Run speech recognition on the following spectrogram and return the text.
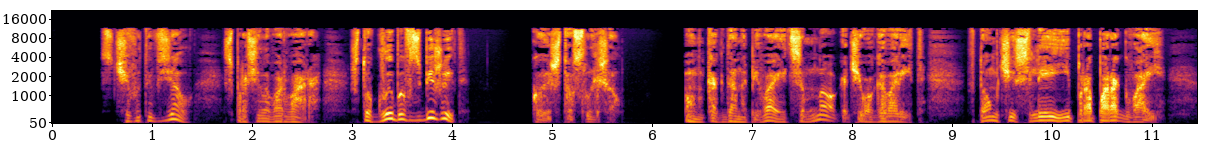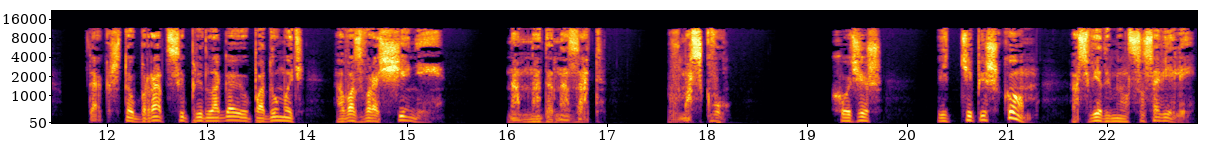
— С чего ты взял? — спросила Варвара. — Что Глыбов сбежит? — Кое-что слышал. Он, когда напивается, много чего говорит, в том числе и про Парагвай. Так что, братцы, предлагаю подумать о возвращении. Нам надо назад, в Москву. — Хочешь идти пешком? — осведомился Савелий.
